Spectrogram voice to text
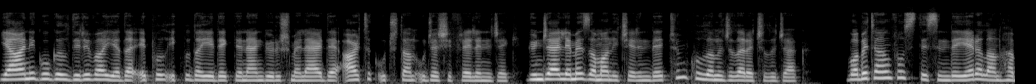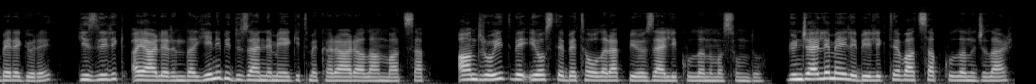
Yani Google Drive'a ya da Apple iCloud'a yedeklenen görüşmelerde artık uçtan uca şifrelenecek. Güncelleme zaman içerisinde tüm kullanıcılar açılacak. Wabetanfo sitesinde yer alan habere göre, gizlilik ayarlarında yeni bir düzenlemeye gitme kararı alan WhatsApp, Android ve iOS'te beta olarak bir özelliği kullanıma sundu. Güncelleme ile birlikte WhatsApp kullanıcılar,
